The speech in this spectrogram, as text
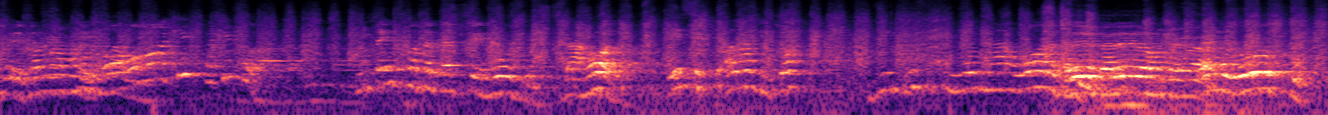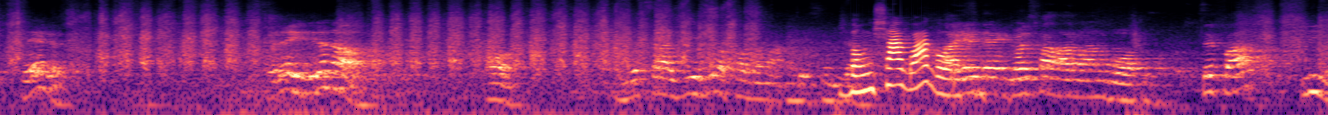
Ó, ó, aqui, aqui, pô. Não tem descontamento ferroso da roda? Esse aqui, olha lá, gente, ó. Desencrusta o pneu na hora. Peraí, peraí. É louco. Pega. Peraí, vira não. Ó. Já. Vamos enxaguar agora. Aí a ideia, é igual eles falaram lá no bloco. Você faz, limpa.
